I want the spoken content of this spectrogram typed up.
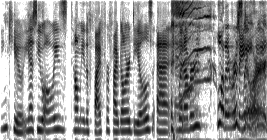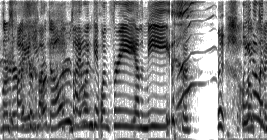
Thank you. Yes, you always tell me the five for five dollar deals at whatever Whatever store. There's five for five dollars. Buy one, get one free on the meat. well, you know, when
